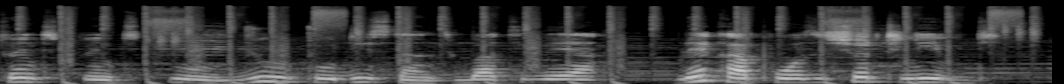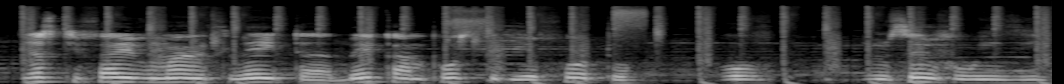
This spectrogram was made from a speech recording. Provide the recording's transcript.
2022 due to distance, but their breakup was short-lived. Just five months later, Beckham posted a photo of himself with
